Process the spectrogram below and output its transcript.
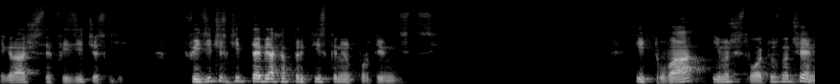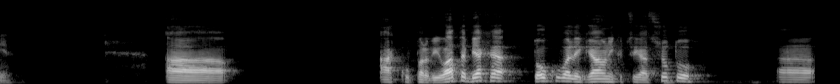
играеше се физически. Физически те бяха притискани от противниците си. И това имаше своето значение. А, ако правилата бяха толкова легални като сега, защото а,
